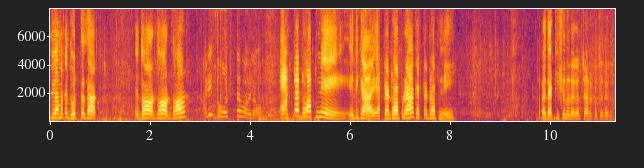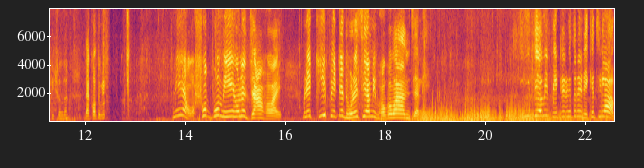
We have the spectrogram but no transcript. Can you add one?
তুই আমাকে ধরতে থাক। এ ধর ধর ধর। আরে ধরতে হবে না অত। একটা ঢপ নে এদিকে আয়। একটা ঢপ রাখ একটা ঢপ নে। ওই দেখ কি সুন্দর দেখো চান করছে দেখো কি সুন্দর। দেখ কতগুলো মেয়ে, অসভ্য মেয়ে হলে যা হয়। মানে কি পেটে ধরেছি আমি, ভগবান জানে। কি যে আমি পেটের ভেতরে রেখেছিলাম।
